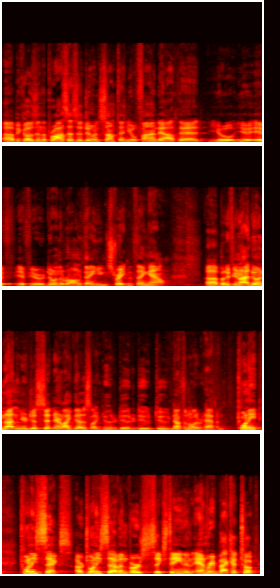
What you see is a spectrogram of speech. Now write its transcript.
Uh, because in the process of doing something, you'll find out that you'll, you, if, if you're doing the wrong thing, you can straighten the thing out. Uh, but if you're not doing nothing, you're just sitting there like this, like do, do, do, do, do, nothing will ever happen. 20, 26 or 27, verse 16. And, and Rebekah took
